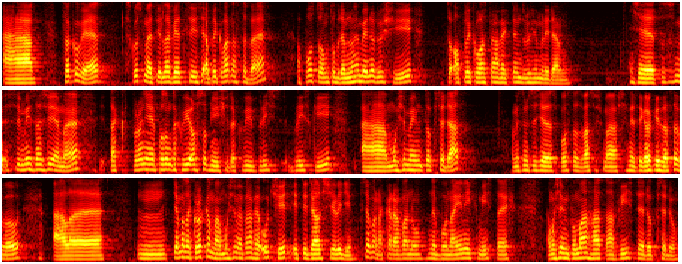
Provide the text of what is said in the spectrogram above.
A celkově zkusme tyhle věci si aplikovat na sebe a potom to bude mnohem jednodušší to aplikovat právě k těm druhým lidem. Že to, co si my zažijeme, tak pro ně je potom takový osobnější, takový blíž, blízký a můžeme jim to předat a myslím si, že spousta z vás už má všechny ty kroky za sebou, ale mm, těma krokama můžeme právě učit i ty další lidi, třeba na karavanu nebo na jiných místech a můžeme jim pomáhat a výjist je dopředu. Uh,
